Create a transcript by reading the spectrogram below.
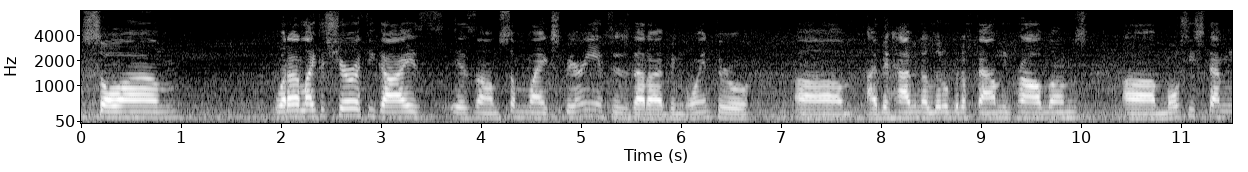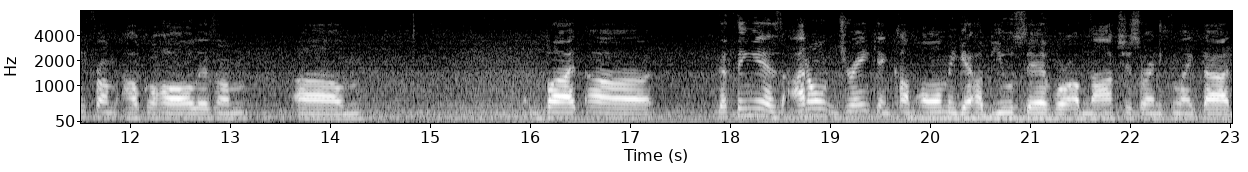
So um, what I'd like to share with you guys is um, some of my experiences that I've been going through. Um, I've been having a little bit of family problems, uh, mostly stemming from alcoholism. Um, but uh, the thing is, I don't drink and come home and get abusive or obnoxious or anything like that.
